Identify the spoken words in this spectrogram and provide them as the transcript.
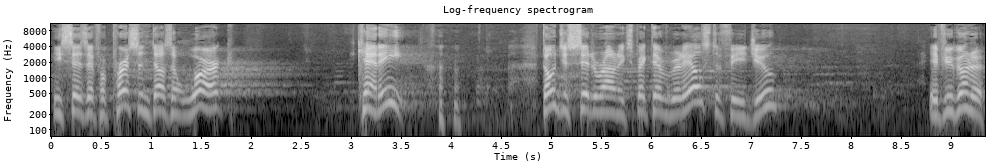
he says if a person doesn't work, he can't eat. Don't just sit around and expect everybody else to feed you. If you're going to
